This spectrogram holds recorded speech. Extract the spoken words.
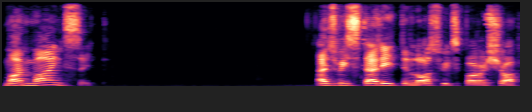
my mindset. As we studied in last week's parasha,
